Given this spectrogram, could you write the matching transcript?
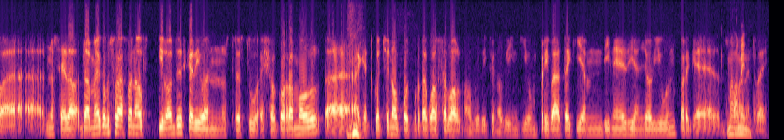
uh, no sé, de, de la manera com s'ho agafen els pilots és que diuen, ostres, tu, això corre molt, uh, aquest cotxe no el pot portar qualsevol, no? Vull dir que no vingui un privat aquí amb diners i en llogui un perquè... Doncs, Malament. res.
